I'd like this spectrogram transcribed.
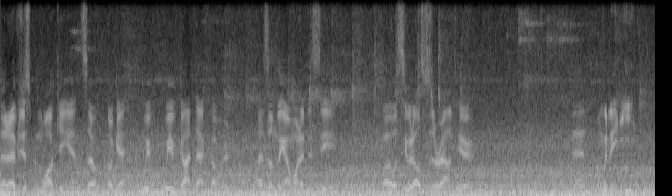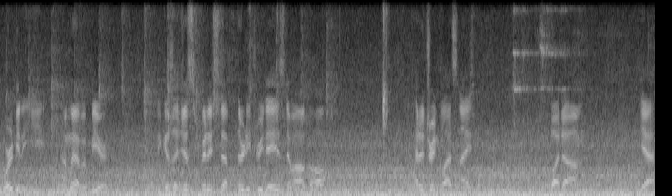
that I've just been walking in. So, okay, we've, we've got that covered. That's something I wanted to see. But let's see what else is around here. And I'm gonna eat. We're gonna eat. I'm gonna have a beer. Because I just finished up 33 days, no alcohol. Had a drink last night. But um, yeah,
